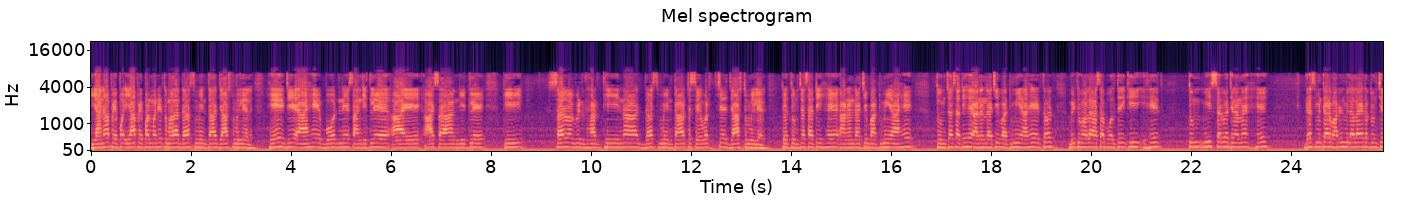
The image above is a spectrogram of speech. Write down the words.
याना पेपर या पेपरमध्ये तुम्हाला दस मिनिटात जास्त मिळेल. हे जे आहे बोर्डने सांगितले आहे आज सांगितले की सर्व विद्यार्थ्यांना दस मिनिटात शेवटचे जास्त मिळेल. तर तुमच्यासाठी हे आनंदाची बातमी आहे. तुमच्यासाठी हे आनंदाची बातमी आहे. तर मी तुम्हाला असं बोलते की हे तुम्ही सर्वजणांना हे दस मिनिटात वाढून मिळाला आहे तर तुमचे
